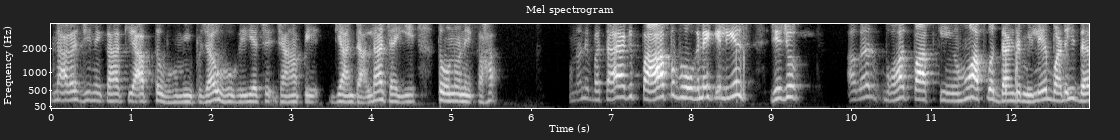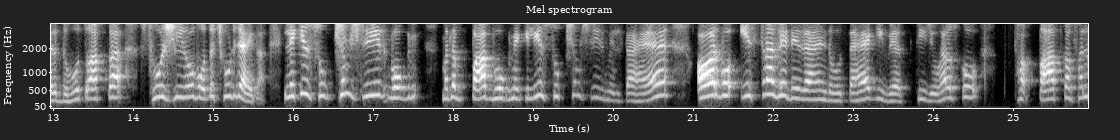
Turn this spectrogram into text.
नारद जी ने कहा कि आप तो भूमि उपजाऊ हो गई है जहाँ पे ज्ञान डालना चाहिए। तो उन्होंने कहा, उन्होंने बताया कि पाप भोगने के लिए ये जो अगर बहुत पाप किए हो, आपको दंड मिले, बड़ी दर्द हो तो आपका स्थूल शरीर हो, वो तो छूट जाएगा। लेकिन सूक्ष्म शरीर भोग मतलब पाप भोगने के लिए सूक्ष्म शरीर मिलता है और वो इस तरह से डिजाइंड होता है कि व्यक्ति जो है, उसको पाप का फल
